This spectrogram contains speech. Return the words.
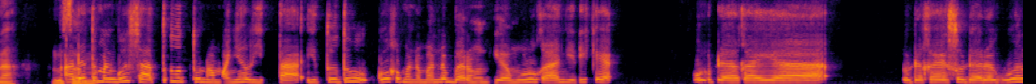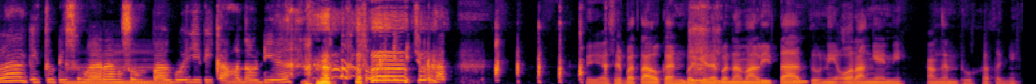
Nah, lu ada sama temen gue satu tuh namanya Lita. Itu tuh gue ke mana-mana bareng dia mulu kan. Jadi kayak udah kayak udah kayak saudara gue lah gitu di Semarang. Sumpah Hmm. gue jadi kangen sama dia. Sorry jadi curhat Iya, siapa tahu kan bagian bernama Lita tuh nih orangnya nih kangen tuh katanya.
